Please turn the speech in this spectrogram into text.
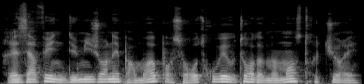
réserver une demi-journée par mois pour se retrouver autour d'un moment structuré.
